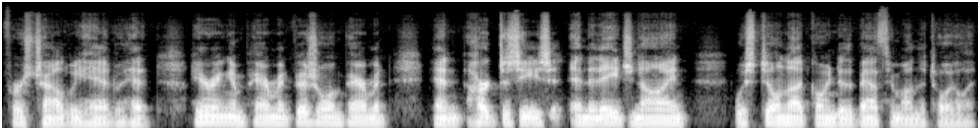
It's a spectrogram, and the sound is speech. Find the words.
first child we had had hearing impairment, visual impairment, and heart disease, and at age nine was still not going to the bathroom on the toilet.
